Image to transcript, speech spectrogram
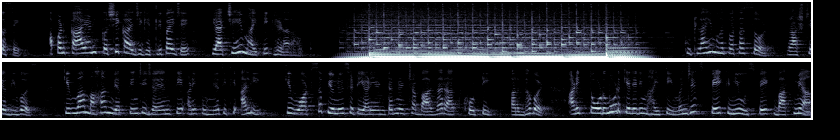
कसे आपण काय आणि कशी काळजी घेतली पाहिजे याचीही माहिती घेणार आहोत. कुठलाही महत्त्वाचा सण राष्ट्रीय दिवस किंवा महान व्यक्तींची जयंती आणि पुण्यतिथी आली की व्हॉट्सअप युनिव्हर्सिटी आणि इंटरनेटच्या बाजारात खोटी अर्धवट आणि तोडमोड केलेली माहिती म्हणजेच फेक न्यूज फेक बातम्या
